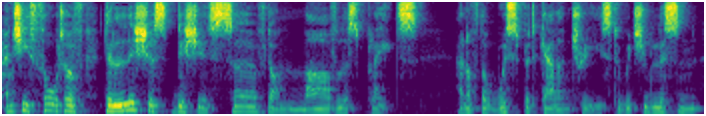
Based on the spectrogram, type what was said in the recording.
and she thought of delicious dishes served on marvellous plates, and of the whispered gallantries to which you listen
